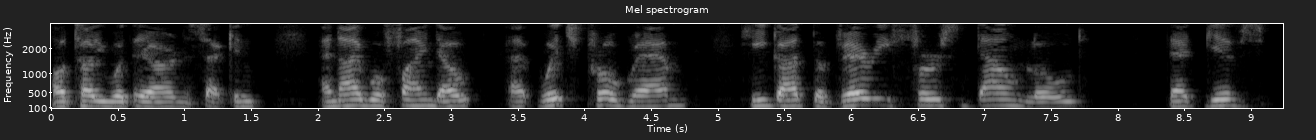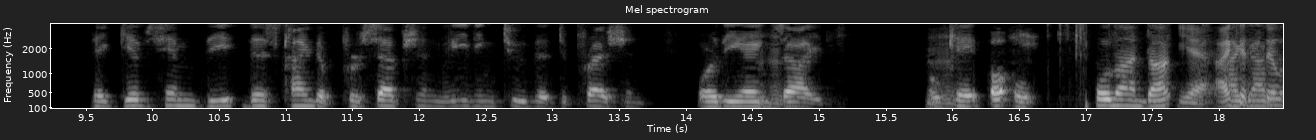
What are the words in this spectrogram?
I'll tell you what they are in a second. And I will find out at which program he got the very first download that gives that gives him the this kind of perception leading to the depression or the hmm anxiety. hmm Okay. Uh oh. Hold on, Doc. Yeah. I I could got still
